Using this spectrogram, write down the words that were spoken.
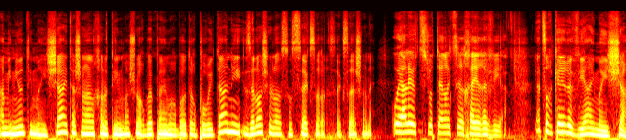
המיניות עם האישה הייתה שונה לחלוטין, משהו הרבה פעמים הרבה יותר פוריטני. זה לא שלא עשו סקס, אבל הסקס היה שונה. הוא היה יותר לצרכי רבייה. לצרכי רבייה עם האישה.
